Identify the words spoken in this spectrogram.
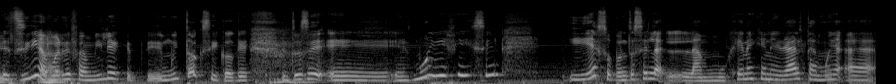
Sí, amor de familia, que, muy tóxico, que entonces eh, es muy difícil y eso, pues entonces la, mujer en general está muy ha,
